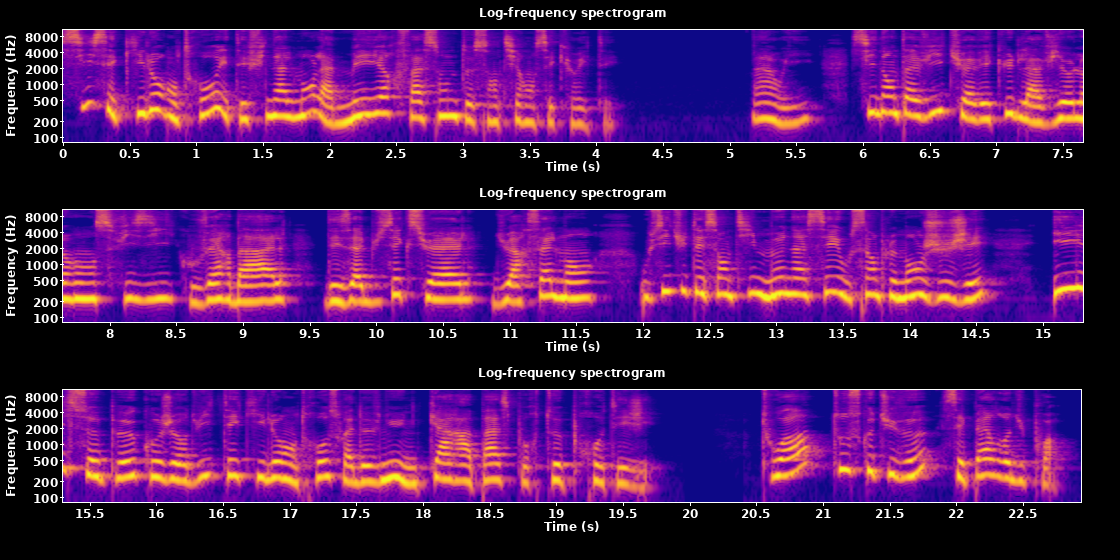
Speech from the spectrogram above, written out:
si ces kilos en trop étaient finalement la meilleure façon de te sentir en sécurité. Ah oui, si dans ta vie tu as vécu de la violence physique ou verbale, des abus sexuels, du harcèlement, ou si tu t'es senti menacé ou simplement jugé, il se peut qu'aujourd'hui tes kilos en trop soient devenus une carapace pour te protéger. Toi, tout ce que tu veux, c'est perdre du poids.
